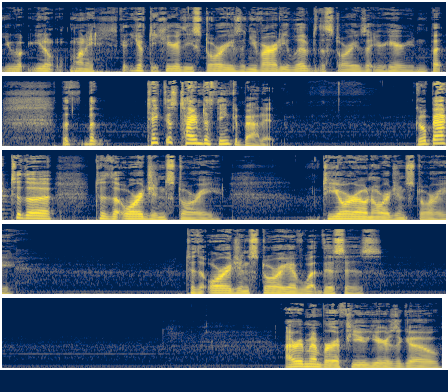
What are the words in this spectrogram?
you you don't want to you have to hear these stories and you've already lived the stories that you're hearing, but but but take this time to think about it. Go back to the to the origin story, to your own origin story, to the origin story of what this is. I remember a few years ago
